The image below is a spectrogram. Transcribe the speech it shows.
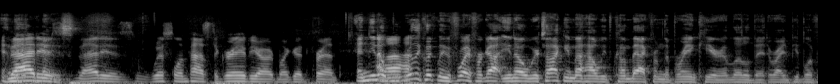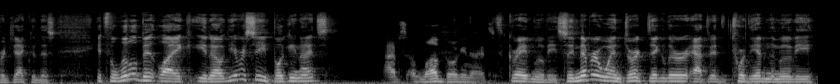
that is that is whistling past the graveyard, my good friend. And you know, uh, really quickly before I forgot, you know, we are talking about how we've come back from the brink here a little bit, right? People have rejected this. It's a little bit like you know, do you ever see Boogie Nights? I love Boogie Nights. It's a great movie. So you remember when Dirk Diggler, after toward the end of the movie,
